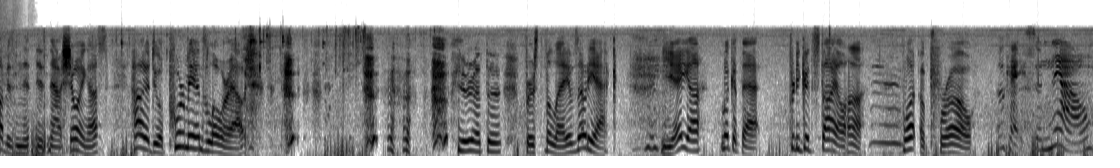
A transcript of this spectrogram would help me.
Rob is, is now showing us how to do a poor man's lower out. You're at the first fillet of Zodiac. yeah, look at that. Pretty good style, huh? What a pro. Okay, so now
